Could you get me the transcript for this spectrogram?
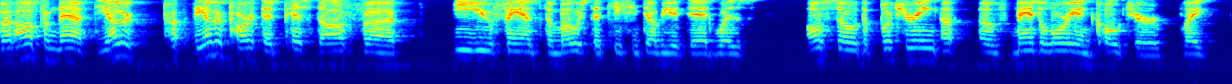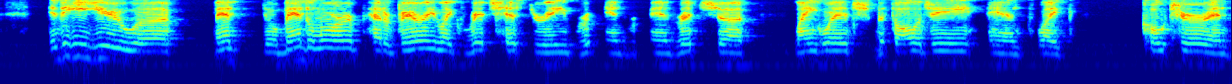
but off from that, the other the other part that pissed off uh, EU fans the most that TCW did was also the butchering of, of Mandalorian culture. Like in the EU, uh, Man, you know, Mandalore had a very like rich history and and rich uh, language, mythology, and like culture and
